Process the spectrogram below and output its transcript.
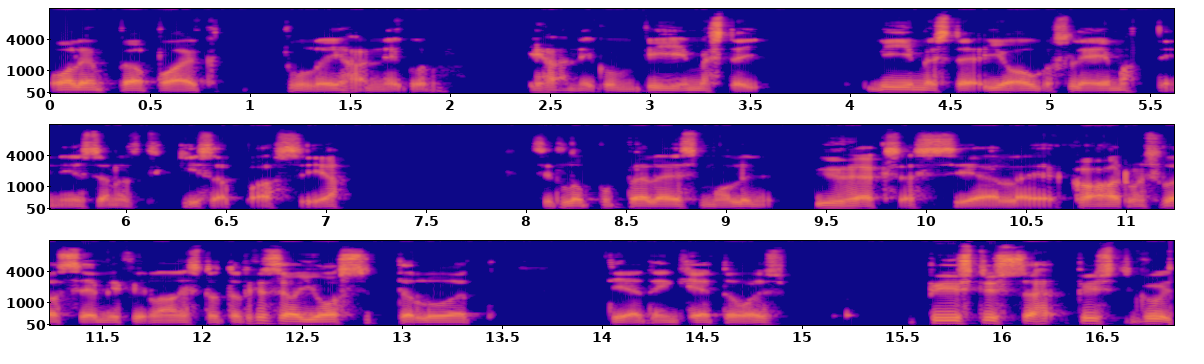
olympiapaikka tuli ihan, niin kuin, ihan niin kuin viimeisten, viimeisten joukossa leimattiin niin sanotusti kisapassi ja sitten loppupeleissä mä olin yhdeksäs siellä ja kaaduin sillä semifinaalissa. Totta se on jossittelu, että tietenkin, että olisi pystyssä, pysty, kun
